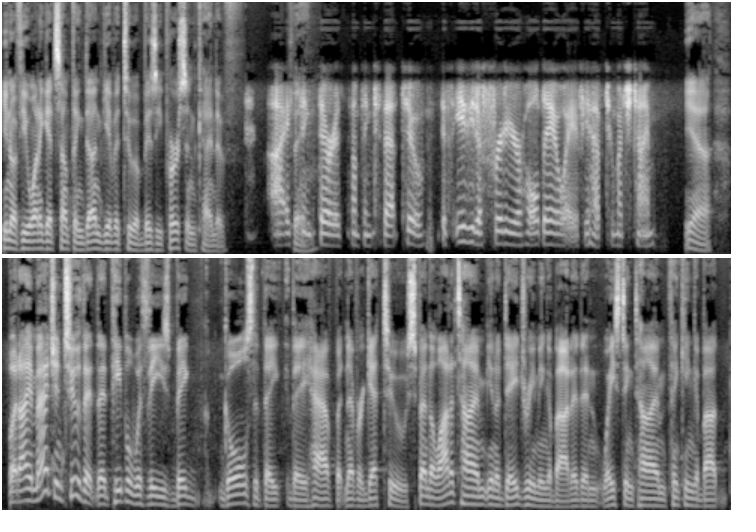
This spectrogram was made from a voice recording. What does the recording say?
You know, if you want to get something done, give it to a busy person, kind of. I thing. think there is something to that too. It's easy to fritter your whole day away if you have too much time. Yeah. But I imagine too that, that people with these big goals that they, they have but never get to spend a lot of time, you know, daydreaming about it and wasting time thinking about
